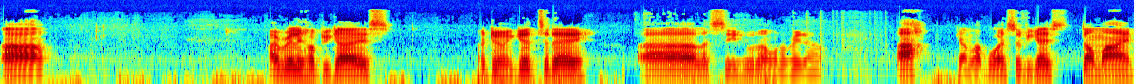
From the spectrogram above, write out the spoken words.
Uh, I really hope you guys are doing good today. Uh, let's see, who do I want to rate out? Ah, got my boy. So if you guys don't mind,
